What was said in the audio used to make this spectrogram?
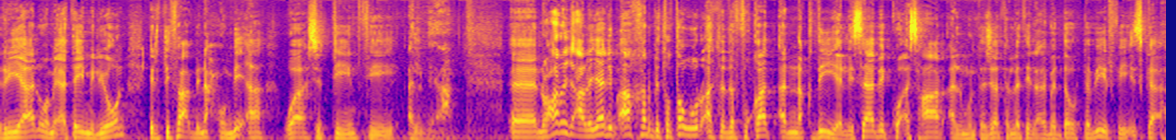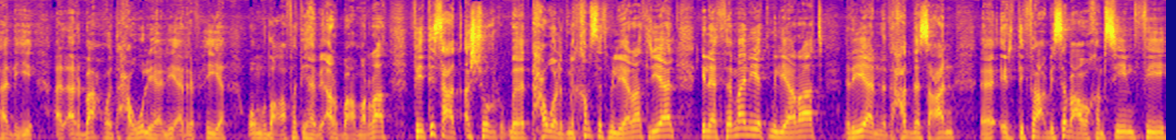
ريال و200 مليون ارتفاع بنحو 160 في المئة. نعرج على جانب آخر بتطور التدفقات النقدية لسابق وأسعار المنتجات التي لعبت دور كبير في إسكاء هذه الأرباح وتحولها للربحية ومضاعفتها بأربع مرات. في تسعة أشهر تحولت من خمسة مليارات ريال إلى ثمانية مليارات ريال. نتحدث عن ارتفاع ب 57 في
